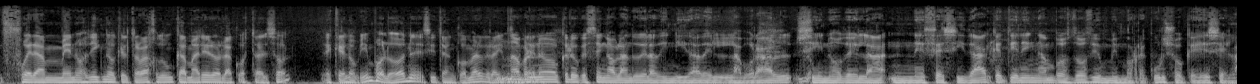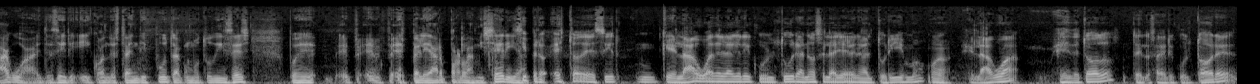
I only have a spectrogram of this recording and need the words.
fuera menos digno que el trabajo de un camarero en la Costa del Sol. Es que es lo mismo, los dos necesitan comer de la misma No, pero no creo que estén hablando de la dignidad del laboral, sino de la necesidad que tienen ambos dos de un mismo recurso, que es el agua. Es decir, y cuando está en disputa, como tú dices, pues es pelear por la miseria. Sí, pero esto de decir que el agua de la agricultura no se la lleven al turismo, bueno, el agua es de todos, de los agricultores,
